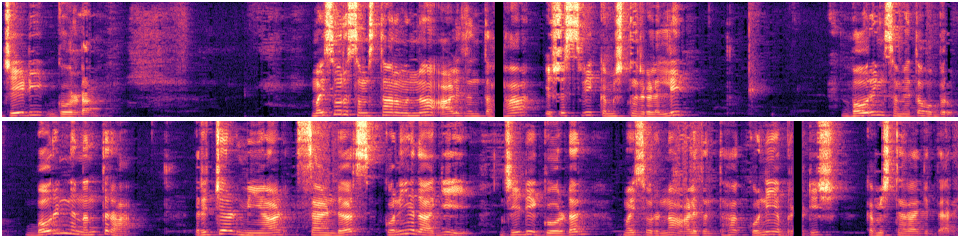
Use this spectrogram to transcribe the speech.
ಜೆ ಡಿ ಗೋರ್ಡನ್. ಮೈಸೂರು ಸಂಸ್ಥಾನವನ್ನು ಆಳಿದಂತಹ ಯಶಸ್ವಿ ಕಮಿಷನರ್ಗಳಲ್ಲಿ ಬೌರಿಂಗ್ ಸಮೇತ ಒಬ್ಬರು. ಬೌರಿಂಗ್ನ ನಂತರ ರಿಚರ್ಡ್ ಮಿಯಾರ್ಡ್ ಸ್ಯಾಂಡರ್ಸ್ ಕೊನೆಯದಾಗಿ ಜಿ ಡಿ ಗೋರ್ಡನ್ ಮೈಸೂರನ್ನು ಆಳಿದಂತಹ ಕೊನೆಯ ಬ್ರಿಟಿಷ್ ಕಮಿಷನರ್ ಆಗಿದ್ದಾರೆ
